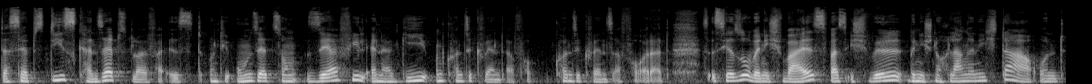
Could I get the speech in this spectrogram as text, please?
dass selbst dies kein Selbstläufer ist und die Umsetzung sehr viel Energie und Konsequenz erfordert. Es ist ja so, wenn ich weiß, was ich will, bin ich noch lange nicht da. Und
